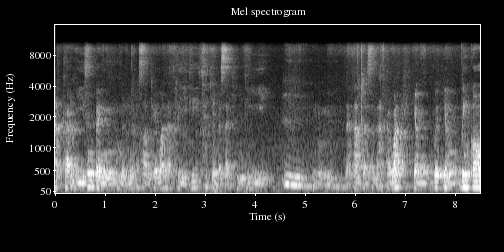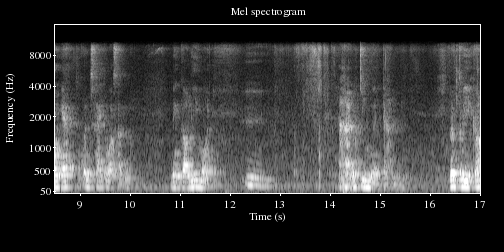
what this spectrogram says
นักคารีซึ่งเป็นเหมือนอักษรเทวนาครีที่ใช้เขียนภาษาฮินดีอืมอืมนะตามศาสนาแต่ว่าอย่างอย่างเบงกอลเงี้ย ทุกคนใช้ตัวอักษรเบงกอลีหมดอืมอาหารก็กินเหมือนกัน ดนตรีก็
